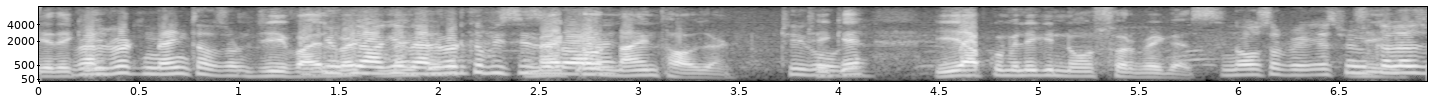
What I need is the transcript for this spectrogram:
ये देखिए। वेलवेट नाइन थाउज़ेंड जी क्योंकि वेलवेट आगे वेलवेट का भी सीज़न आ रहा है। नाइन थाउज़ेंड ठीक है ये आपको मिलेगी नौ सौ रुपए गज नौ सौ रुपए। इसमें भी कलर्स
